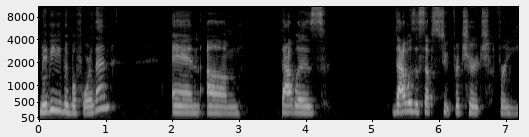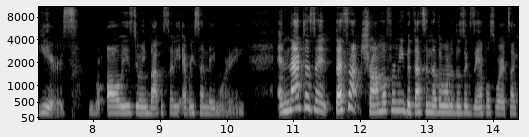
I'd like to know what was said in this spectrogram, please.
maybe even before then. And um that was that was a substitute for church for years. We were always doing Bible study every Sunday morning. And that doesn't, that's not trauma for me, but that's another one of those examples where it's like,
